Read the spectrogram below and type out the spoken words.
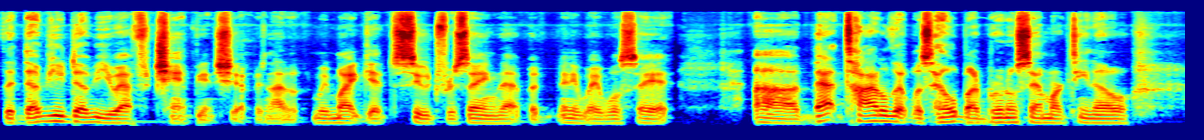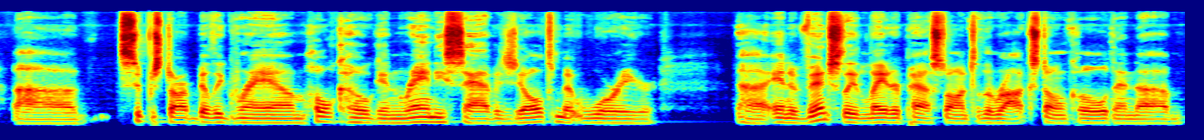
the WWF Championship, and I, we might get sued for saying that, but anyway, we'll say it. Uh, that title that was held by Bruno Sammartino, uh, superstar Billy Graham, Hulk Hogan, Randy Savage, the Ultimate Warrior. Uh, and eventually later passed on to The Rock, Stone Cold, and um,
